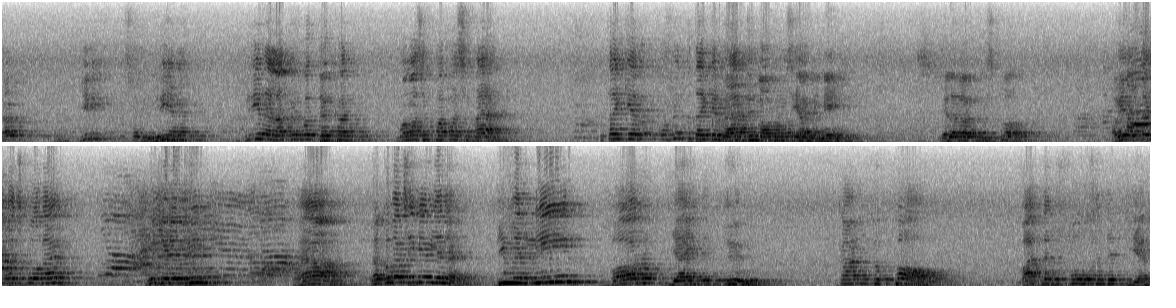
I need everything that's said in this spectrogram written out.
Nou hierdie sorry, hierdie ene hierdie ene laat my ook dink aan mamma se pappa se werk. Partykeer of net partykeer werk doen waarvan ons nie hou nie, nê. Julle wou by skool. Hou jy altyd van skoolwerk? Ja. Moet jy dit doen? Ja. Nou kom ek sê vir jou ene. Die manier waarop jy dit doen kan bepaal watter volgende deur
